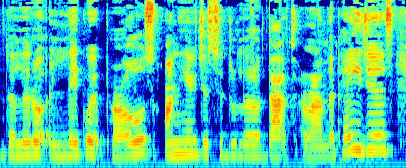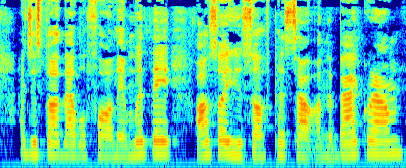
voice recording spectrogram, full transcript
the little liquid pearls on here just to do little dots around the pages. I just thought that would fall in with it. Also, I used soft pastel on the background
